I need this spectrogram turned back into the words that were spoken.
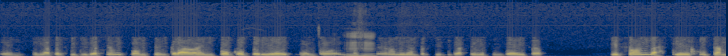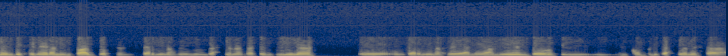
en, la precipitación concentrada en poco periodo de tiempo, lo que se denominan precipitaciones intensas, que son las que justamente generan impactos en términos de inundaciones repentinas, eh, en términos de anegamientos y, complicaciones a,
